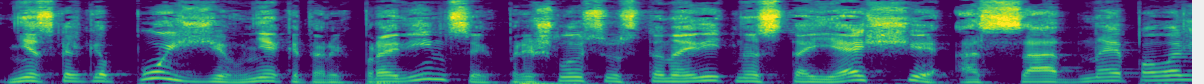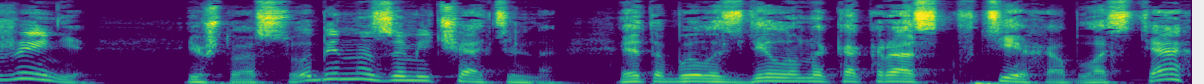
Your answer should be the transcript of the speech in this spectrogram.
Несколько позже в некоторых провинциях пришлось установить настоящее осадное положение, и что особенно замечательно, это было сделано как раз в тех областях,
